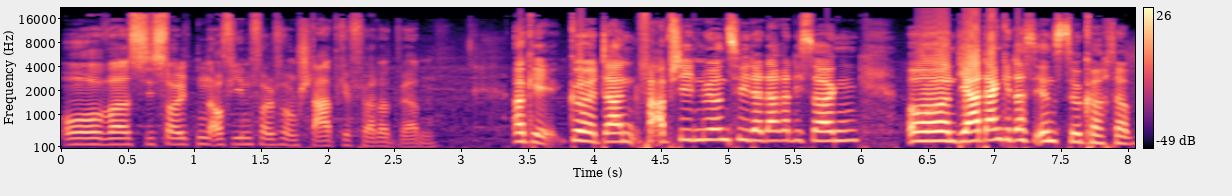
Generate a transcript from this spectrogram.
aber sie sollten auf jeden Fall vom Staat gefördert werden. Okay, gut, dann verabschieden wir uns wieder, da würde ich sagen. Und ja, danke, dass ihr uns zugekocht habt.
